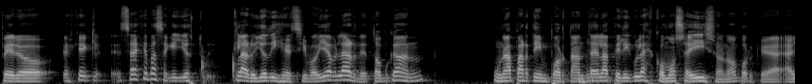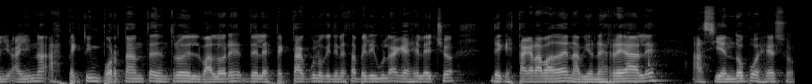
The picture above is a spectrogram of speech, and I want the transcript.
Pero es que, ¿sabes qué pasa? Que yo, claro, yo dije, si voy a hablar de Top Gun, una parte importante de la película es cómo se hizo, ¿no? Porque hay, hay, un aspecto importante dentro del valor del espectáculo que tiene esta película, que es el hecho de que está grabada en aviones reales, haciendo pues eso,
